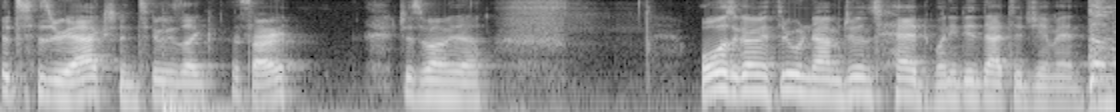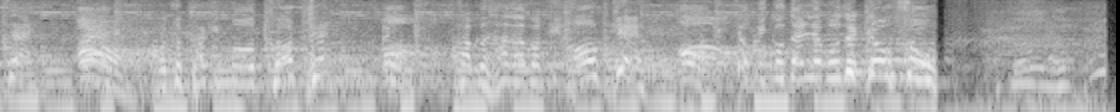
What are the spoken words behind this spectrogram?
it's his reaction too. He's like, sorry, just want me to. What was going through Namjoon's head when he did that to Jimin?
